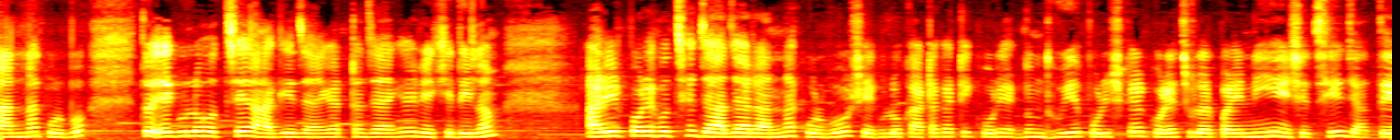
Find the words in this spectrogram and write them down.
রান্না করব, তো এগুলো হচ্ছে আগে জায়গাটা জায়গায় রেখে দিলাম। আর এরপরে হচ্ছে যা যা রান্না করব সেগুলো কাটাকাটি করে একদম ধুয়ে পরিষ্কার করে চুলার পাড়ে নিয়ে এসেছি যাতে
